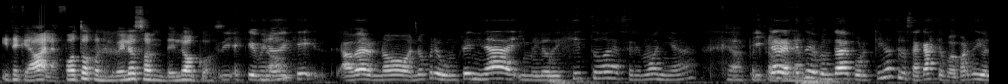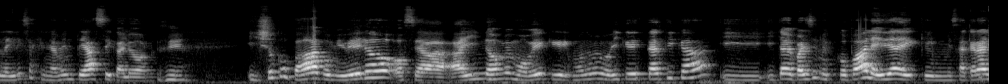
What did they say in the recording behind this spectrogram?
Y te quedaba, las fotos con el velo son de locos. Sí, es que me ¿no? lo dejé, a ver, no, no pregunté ni nada y me lo dejé toda la ceremonia. Y claro, la gente me preguntaba, ¿por qué no te lo sacaste? Porque aparte, digo, en la iglesia generalmente hace calor. Sí. Y yo copada con mi velo, o sea, ahí no me moví, que, no me moví, quedé estática. Y, y tal, me parece, me copaba la idea de que me sacara el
